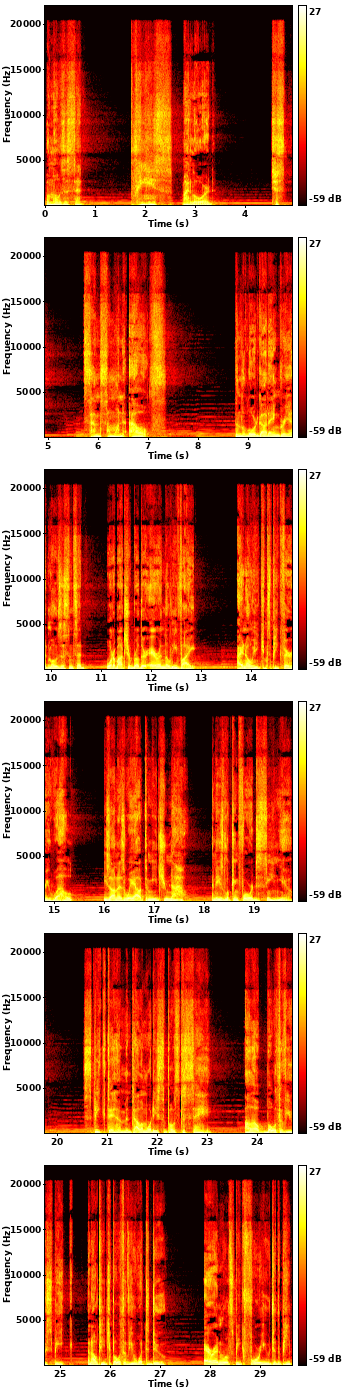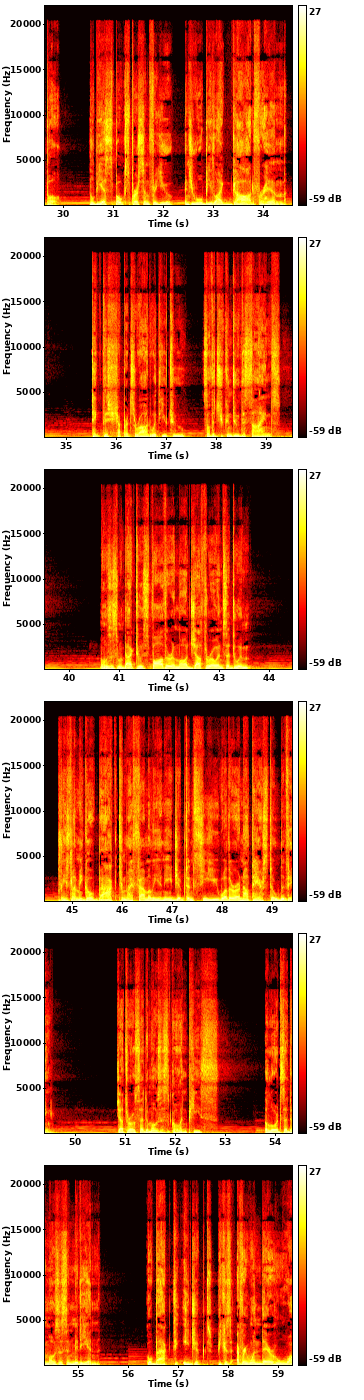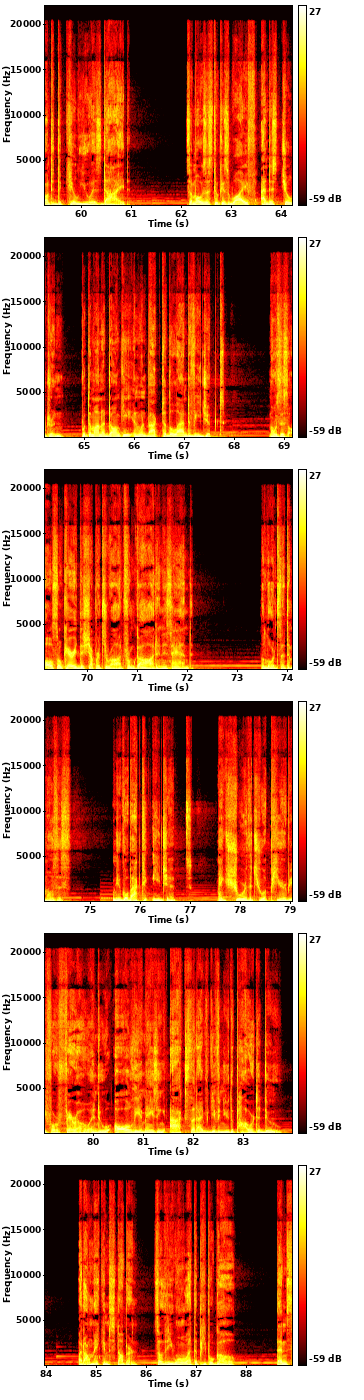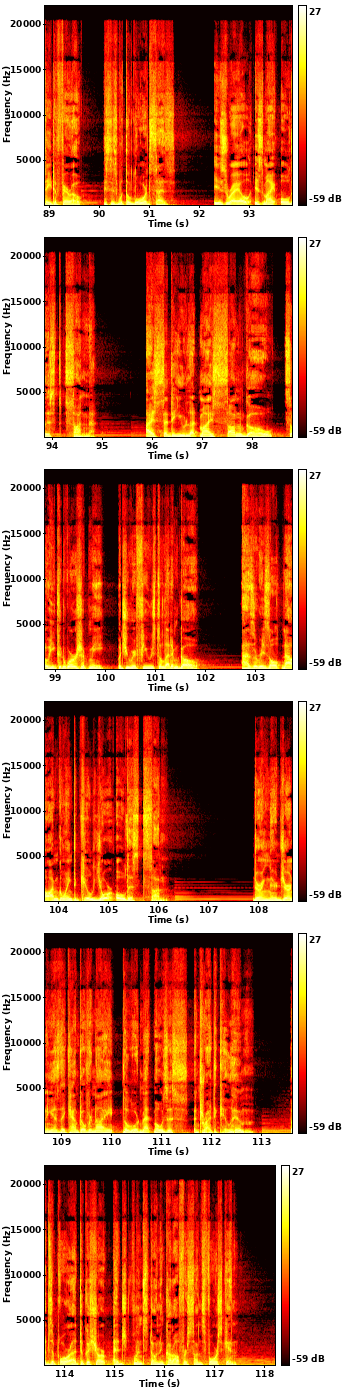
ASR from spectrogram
But Moses said, Please, my Lord, just send someone else. Then the Lord got angry at Moses and said, What about your brother Aaron the Levite? I know he can speak very well. He's on his way out to meet you now, and he's looking forward to seeing you. Speak to him and tell him what he's supposed to say. I'll help both of you speak and I'll teach both of you what to do. Aaron will speak for you to the people. He'll be a spokesperson for you, and you will be like God for him. Take this shepherd's rod with you too, so that you can do the signs. Moses went back to his father in law Jethro and said to him, Please let me go back to my family in Egypt and see whether or not they are still living. Jethro said to Moses, Go in peace. The Lord said to Moses in Midian, Go back to Egypt, because everyone there who wanted to kill you has died. So Moses took his wife and his children, put them on a donkey, and went back to the land of Egypt. Moses also carried the shepherd's rod from God in his hand. The Lord said to Moses, When you go back to Egypt, Make sure that you appear before Pharaoh and do all the amazing acts that I've given you the power to do. But I'll make him stubborn so that he won't let the people go. Then say to Pharaoh, This is what the Lord says Israel is my oldest son. I said to you, Let my son go so he could worship me, but you refused to let him go. As a result, now I'm going to kill your oldest son. During their journey as they camped overnight, the Lord met Moses and tried to kill him. But Zipporah took a sharp edged flintstone and cut off her son's foreskin.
